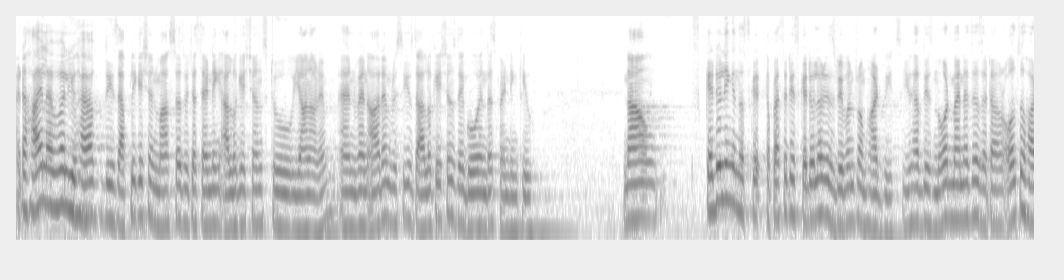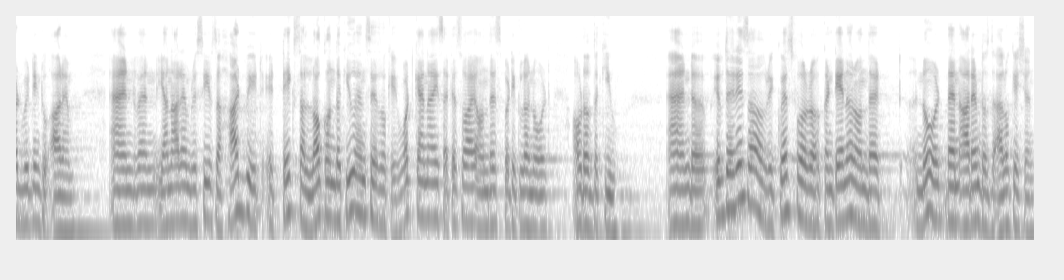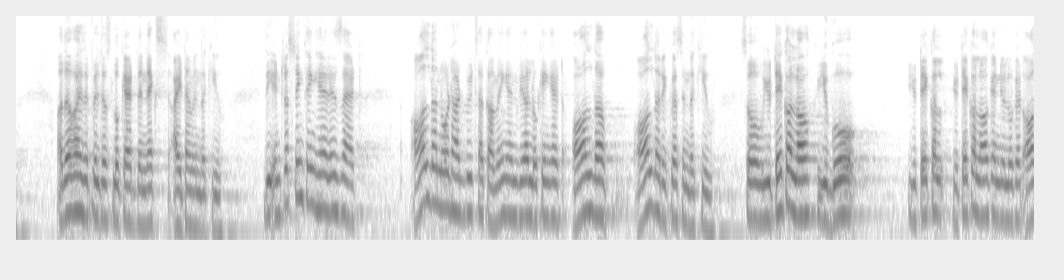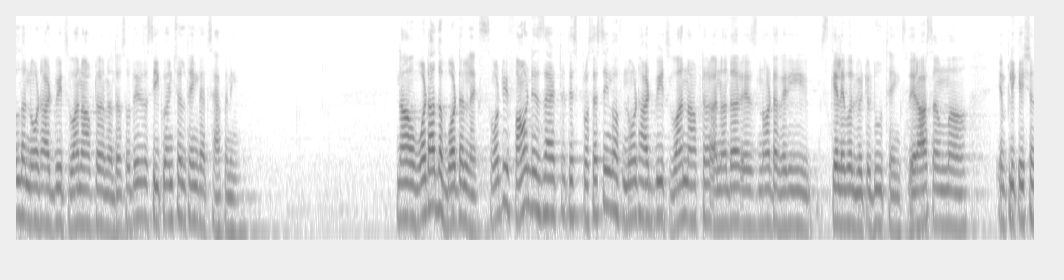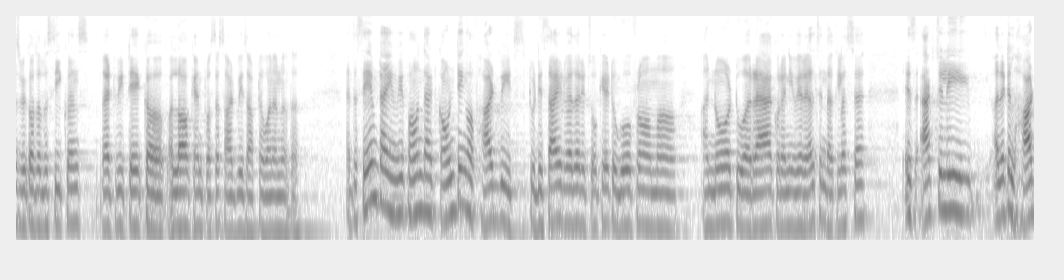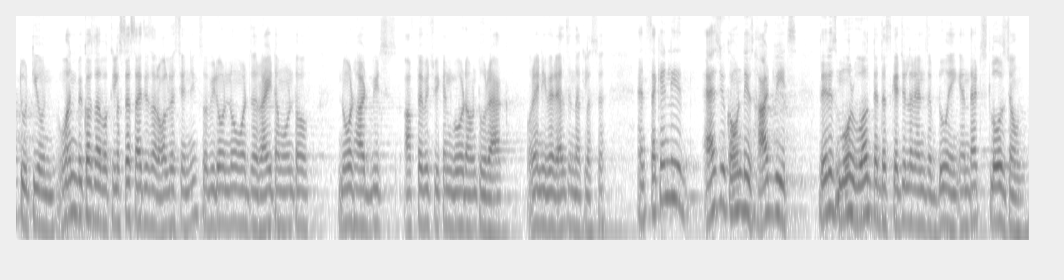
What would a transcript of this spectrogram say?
At a high level, you have these application masters which are sending allocations to YARN-RM, and when RM receives the allocations, they go in the spending queue. Now, scheduling in the capacity scheduler is driven from heartbeats. You have these node managers that are also heartbeating to RM. And when YARN-RM receives a heartbeat, it takes a lock on the queue and says, okay, what can I satisfy on this particular node out of the queue? And uh, if there is a request for a container on that node, then RM does the allocation. Otherwise, it will just look at the next item in the queue. The interesting thing here is that all the node heartbeats are coming and we are looking at all the, all the requests in the queue. So you take a log, you go, you take, a, you take a log and you look at all the node heartbeats one after another. So there is a sequential thing that's happening. Now, what are the bottlenecks? What we found is that this processing of node heartbeats one after another is not a very scalable way to do things. There are some uh, implications because of the sequence that we take a, a log and process heartbeats after one another. At the same time, we found that counting of heartbeats to decide whether it's okay to go from uh, a node to a rack or anywhere else in the cluster is actually a little hard to tune. One, because our cluster sizes are always changing, so we don't know what the right amount of node heartbeats after which we can go down to rack or anywhere else in the cluster. And secondly, as you count these heartbeats, there is more work that the scheduler ends up doing and that slows down.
